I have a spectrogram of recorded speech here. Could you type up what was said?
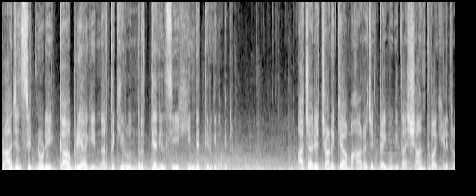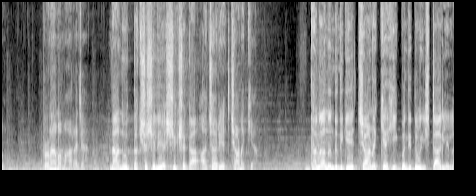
ರಾಜನ್ ಸಿಟ್ ನೋಡಿ ಗಾಬರಿಯಾಗಿ ನರ್ತಕಿಯರು ನೃತ್ಯ ನಿಲ್ಲಿಸಿ ಹಿಂದೆ ತಿರುಗಿ ನೋಡಿದ್ರು. ಆಚಾರ್ಯ ಚಾಣಕ್ಯ ಮಹಾರಾಜನ್ ಕೈ ಮುಗಿತಾ ಶಾಂತವಾಗಿ ಹೇಳಿದ್ರು. ಪ್ರಣಾಮ ಮಹಾರಾಜ. ನಾನು ತಕ್ಷಶಿಲೆಯ ಶಿಕ್ಷಕ ಆಚಾರ್ಯ ಚಾಣಕ್ಯ. ಧನಾನಂದನಿಗೆ ಚಾಣಕ್ಯ ಹೀಗ್ ಬಂದಿದ್ದು ಇಷ್ಟ ಆಗ್ಲಿಲ್ಲ.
